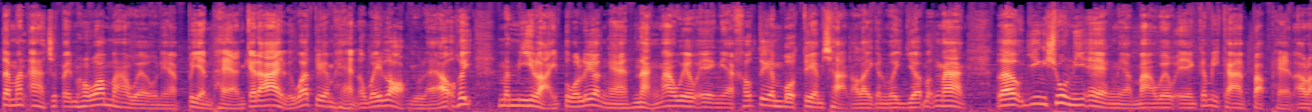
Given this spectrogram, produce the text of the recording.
แต่มันอาจจะเป็นเราะว่ามาเวลเนี่ยเปลี่ยนแผนก็ได้หรือว่าเตรียมแผนเอาไว้หลอกอยู่แล้วเฮ้ยมันมีหลายตัวเรื่องไงหนังมาเวลเองเนี่ยเขาเตรียมบทเตรียมฉากอะไรกันไว้เยอะมากๆ แล้วยิ่งช่วงนี้เองเนี่ยมาเวลเองก็มีการปรับแผนอะไร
